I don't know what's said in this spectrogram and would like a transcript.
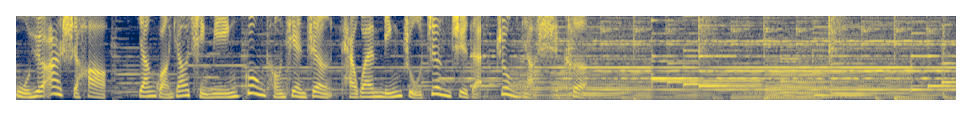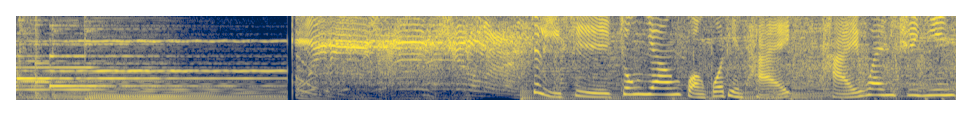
五月二十号，央广邀请您共同见证台湾民主政治的重要时刻。是中央广播电台台湾之音。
